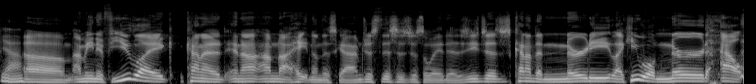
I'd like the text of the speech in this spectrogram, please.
Yeah. um i mean if you like kind of and I, i'm not hating on this guy i'm just this is just the way it is he's just kind of the nerdy like he will nerd out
